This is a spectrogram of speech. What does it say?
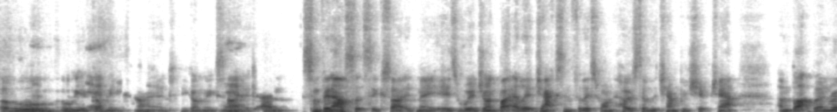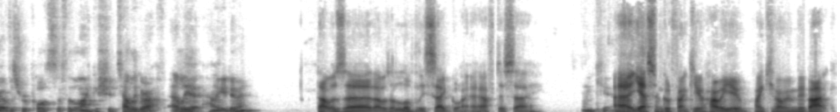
Oh, oh, you yeah. got me excited. You got me excited. Um, something else that's excited me is we're joined by Elliot Jackson for this one, host of the Championship Chat and Blackburn Rovers reporter for the Lancashire Telegraph. Elliot, how are you doing? That was a that was a lovely segue, I have to say. Thank you. Uh, yes, I'm good, thank you. How are you? Thank you for having me back.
